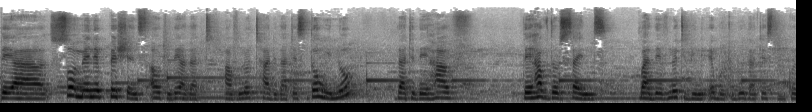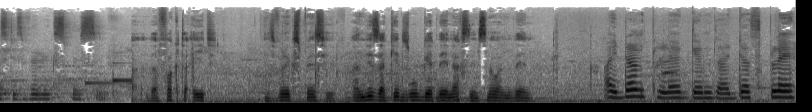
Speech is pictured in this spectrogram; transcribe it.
There are so many patients out there that have not had that test, though we know that they have, they have those signs, but they've not been able to do that test because it is very expensive. The factor 8 is very expensive, and these are kids who get in accidents now and then. I don't play games, I just play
